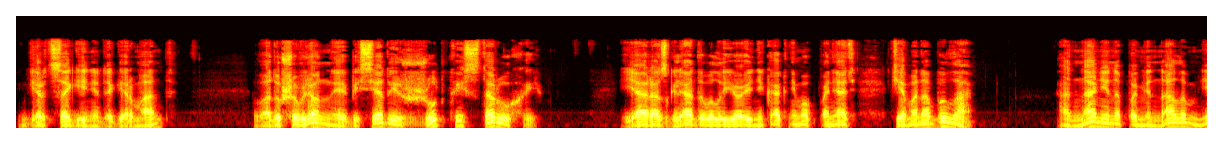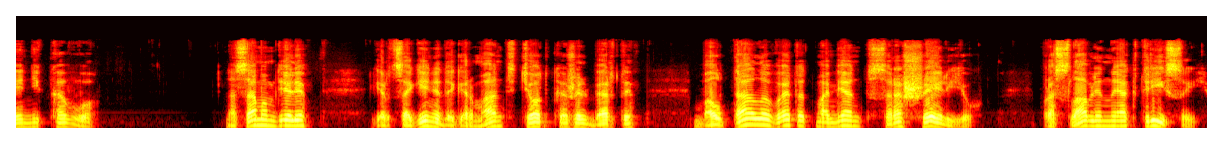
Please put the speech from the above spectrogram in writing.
герцогиня де Германт, воодушевленная беседой с жуткой старухой. Я разглядывал ее и никак не мог понять, кем она была. Она не напоминала мне никого. На самом деле герцогиня де Германт, тетка Жильберты, болтала в этот момент с Рошелью, прославленной актрисой,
